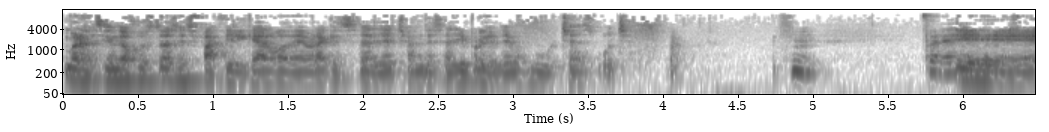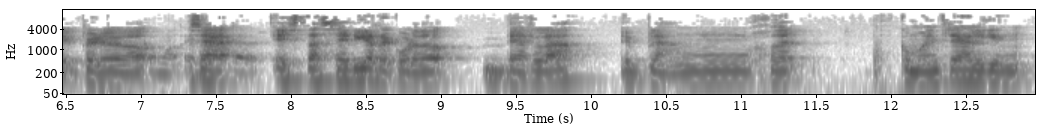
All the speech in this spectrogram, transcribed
Bueno, siendo justos, es fácil que algo de brackets se haya hecho antes allí porque llevo muchas, muchas. Por eso, Eh, por eso. pero, o sea, esta serie recuerdo verla en plan, joder, como entre alguien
